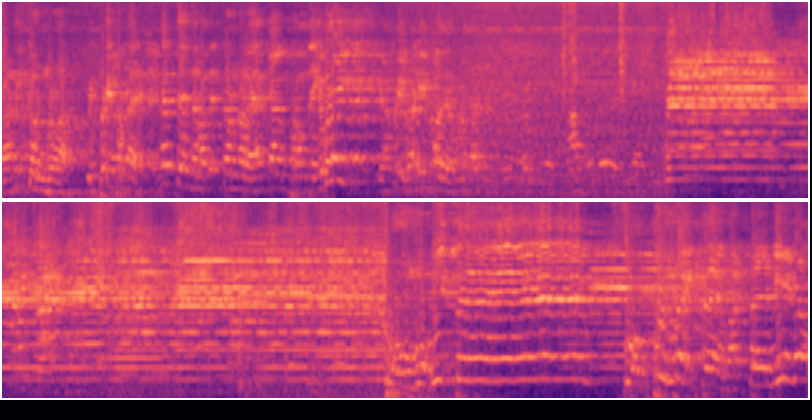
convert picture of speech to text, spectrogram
வழித்தொன்றா இப்படிப்பட்ட இடத்தை இந்த வழித்தொன்றா யாருக்காக பிறந்த இவளை எப்படி வழிப்பது முடித்த கொப்பு வைத்த வட்ட நீடா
